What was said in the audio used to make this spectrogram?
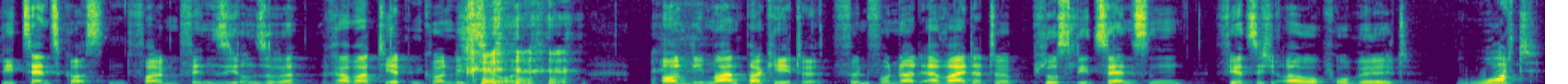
Lizenzkosten. Folgend finden Sie unsere rabattierten Konditionen. On-Demand-Pakete. 500 erweiterte plus Lizenzen, 40 Euro pro Bild. What?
